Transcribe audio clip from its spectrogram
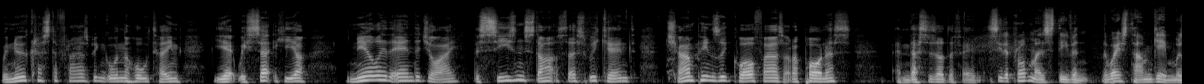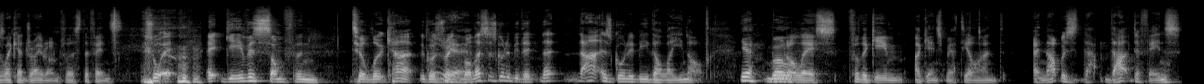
We knew Kristoffer has been going the whole time, yet we sit here nearly the end of July. The season starts this weekend. Champions League qualifiers are upon us. And this is our defence. See, the problem is, Stephen, the West Ham game was like a dry run for this defence. So it, it gave us something to look at because right, yeah. well, this is going to be the that, that is going to be the lineup, yeah, well, more or less for the game against Midtjylland, and that was that that defence.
